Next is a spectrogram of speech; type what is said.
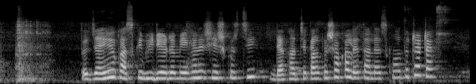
তো যাই হোক, আজকে ভিডিওটা আমি এখানে শেষ করছি। দেখা হচ্ছে কালকে সকালে, তাহলে আজকে মতো টাটা।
